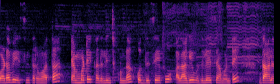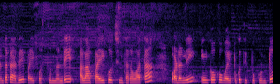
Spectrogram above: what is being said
వడ వేసిన తర్వాత ఎమ్మటే కదిలించకుండా కొద్దిసేపు అలాగే వదిలేసామంటే దానంతటా అదే పైకి వస్తుందండి అలా పైకి వచ్చిన తర్వాత వడని ఇంకొక వైపుకు తిప్పుకుంటూ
